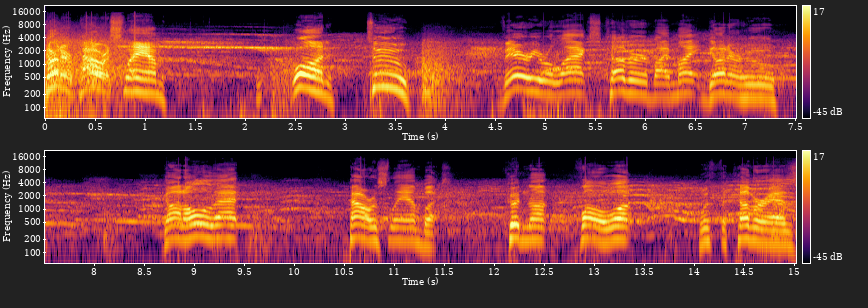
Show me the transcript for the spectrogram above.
Gunner power slam. One, two. Very relaxed cover by Mike Gunner, who got all of that power slam, but could not follow up with the cover as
